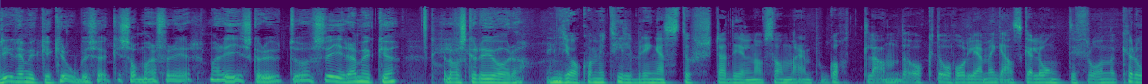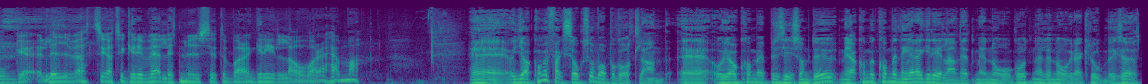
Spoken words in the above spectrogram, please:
Blir det mycket krogbesök i sommar för er? Marie, ska du ut och svira mycket? Eller vad ska du göra? Jag kommer tillbringa största delen av sommaren på Gotland och då håller jag mig ganska långt ifrån kroglivet. Så jag tycker det är väldigt mysigt att bara grilla och vara hemma. Eh, jag kommer faktiskt också vara på Gotland eh, och jag kommer precis som du, men jag kommer kombinera grillandet med något eller några krogbesök.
